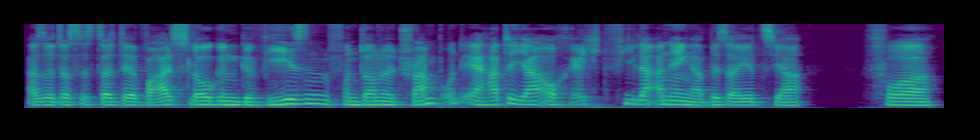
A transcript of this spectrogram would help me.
Also das ist da der Wahlslogan gewesen von Donald Trump und er hatte ja auch recht viele Anhänger, bis er jetzt ja vor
